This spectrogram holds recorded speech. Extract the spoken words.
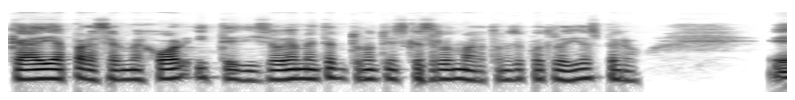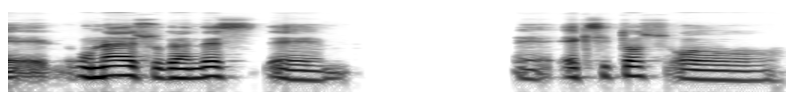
cada día para ser mejor y te dice, obviamente tú no tienes que hacer los maratones de cuatro días, pero eh, una de sus grandes eh, eh, éxitos o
